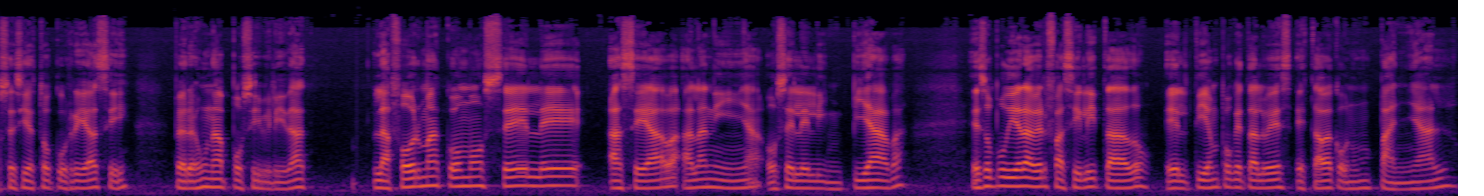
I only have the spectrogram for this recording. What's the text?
sé si esto ocurría así, pero es una posibilidad. La forma como se le aseaba a la niña o se le limpiaba Eso pudiera haber facilitado el tiempo que tal vez estaba con un pañal,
